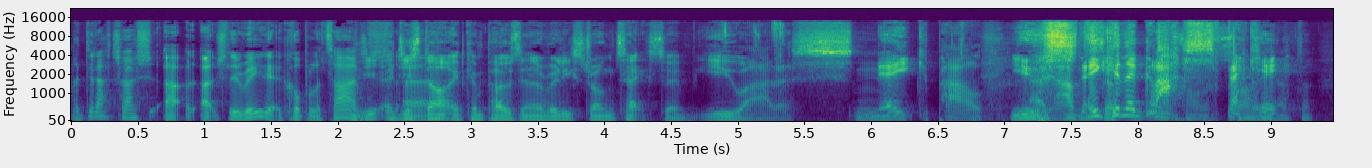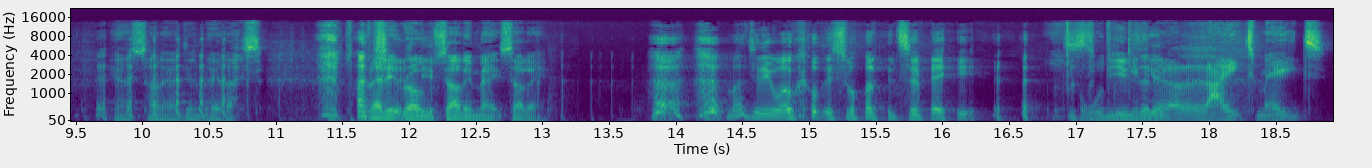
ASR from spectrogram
I did have to uh, actually read it a couple of times. Had you, had you Uh, started composing a really strong text to him? You are a snake, pal. You An snake in the grass, sorry, Beckett. I- Yeah, sorry, I didn't realise. I read it wrong. Sorry, mate. Sorry. Imagine he woke up this morning to me. Just abusing him. a light, mate.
